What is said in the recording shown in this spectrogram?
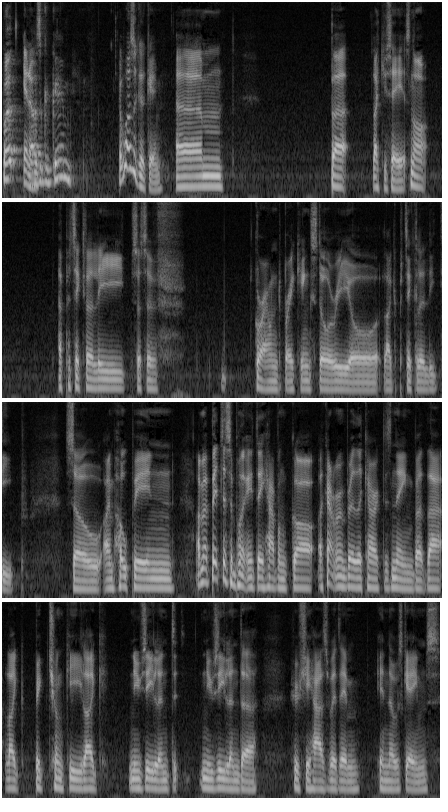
but You know. it was a good game. it was a good game. Um, but like you say, it's not a particularly sort of groundbreaking story or like particularly deep. So I'm hoping. I'm a bit disappointed they haven't got. I can't remember the character's name, but that like big chunky like New Zealand New Zealander who she has with him in those games.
